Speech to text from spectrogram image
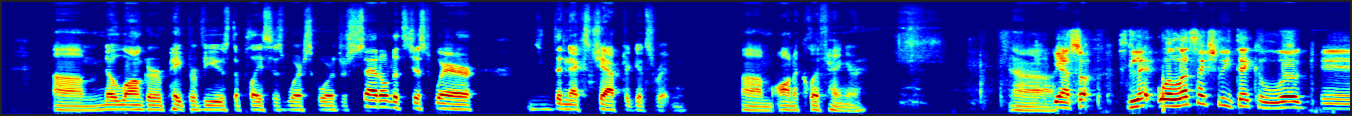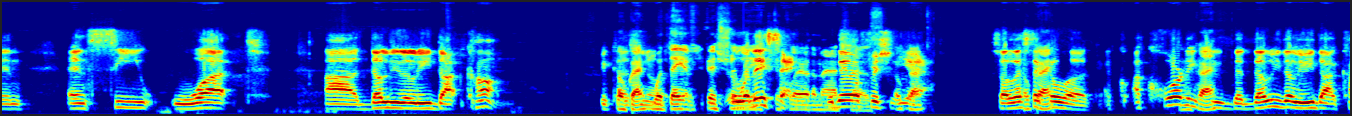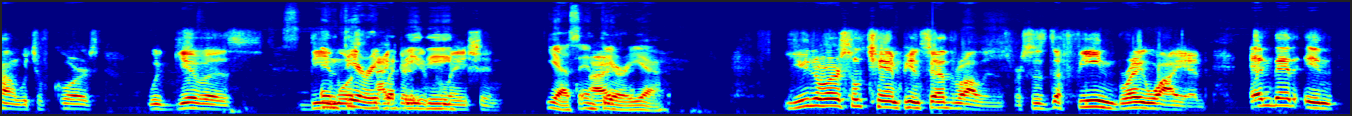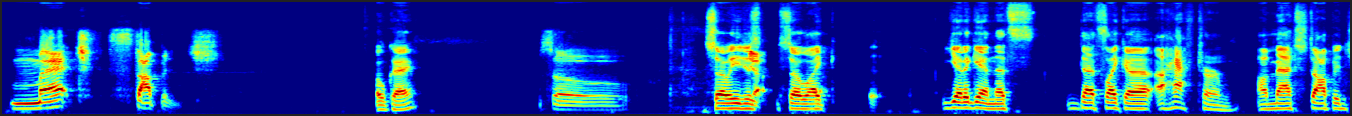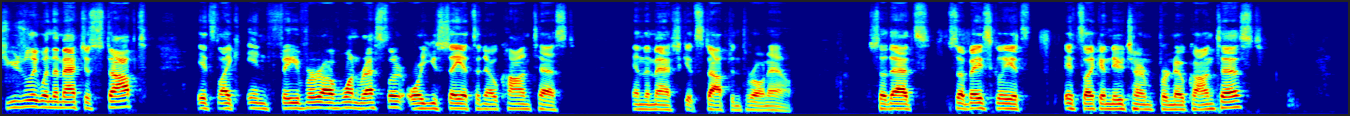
Um, no longer pay per views, the places where scores are settled. It's just where the next chapter gets written um, on a cliffhanger. Uh, yeah. So, well, let's actually take a look in and see what uh, WWE.com because okay, you know, what they officially what they say, the match what they officially, okay. yeah. So let's okay. take a look. According okay. to the WWE.com, which of course would give us the in most theory accurate be information. The, yes, in All theory, right? yeah. Universal Champion Seth Rollins versus the Fiend Bray Wyatt ended in match stoppage. Okay. So. So he just yeah. so like, yet again that's that's like a, a half term a match stoppage. Usually when the match is stopped, it's like in favor of one wrestler, or you say it's a no contest and the match gets stopped and thrown out. So that's so basically it's it's like a new term for no contest.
